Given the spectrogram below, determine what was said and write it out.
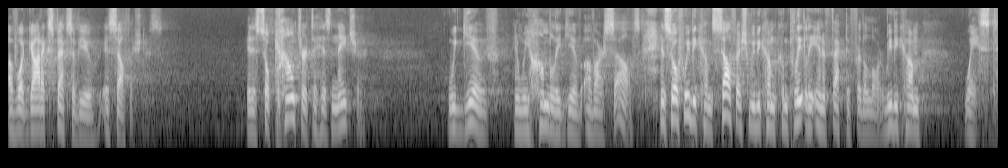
of what God expects of you is selfishness. It is so counter to his nature. We give and we humbly give of ourselves. And so if we become selfish, we become completely ineffective for the Lord. We become waste.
